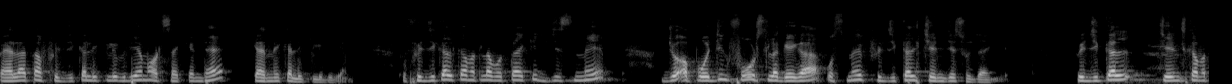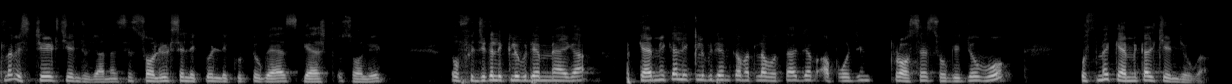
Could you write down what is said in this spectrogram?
पहला था फ़िज़िकल इक्विलिब्रियम और सेकंड है केमिकल इक्विलिब्रियम तो फ़िज़िकल का मतलब होता है कि जिसमें जो अपोजिंग फोर्स लगेगा, उसमें फ़िज़िकल चेंजेस हो जाएँगे। फ़िज़िकल चेंज का मतलब स्टेट चेंज हो जाना, जैसे सॉलिड से liquid liquid to gas gas to solid तो फ़िज़िकल इक्विलिब्रियम में आएगा। केमिकल इक्विलिब्रियम का मतलब होता है जब अपोजिंग प्रोसेस होगी जो वो, उसमें केमिकल चेंज होगा।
